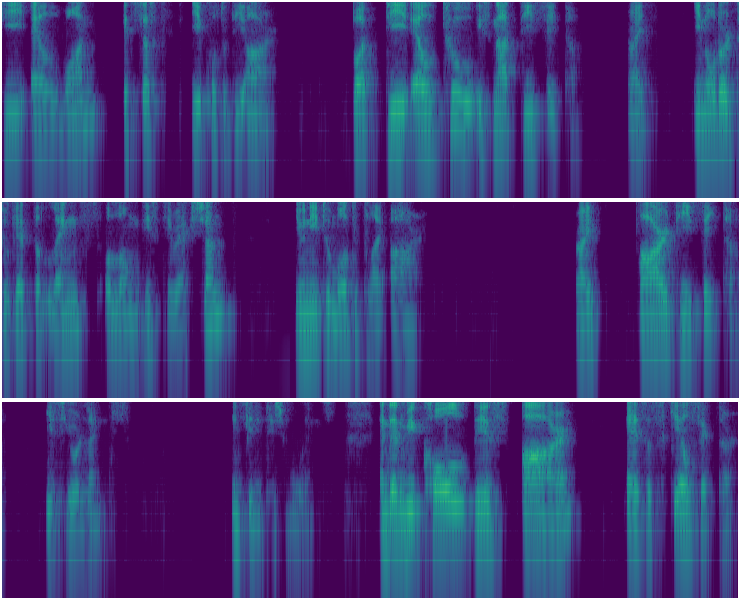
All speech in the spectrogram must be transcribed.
dl1, it's just equal to dr. But dl2 is not d theta, right? In order to get the length along this direction, you need to multiply r right? R d theta is your length, infinitesimal length. And then we call this R as a scale factor.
